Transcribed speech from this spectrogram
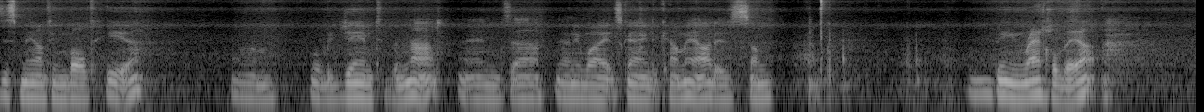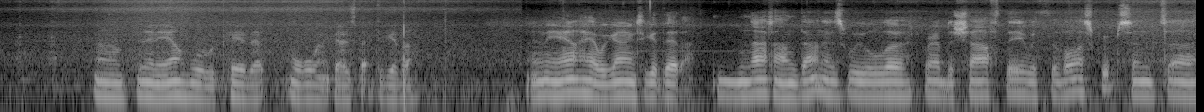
this mounting bolt here. Um, will be jammed to the nut and uh, the only way it's going to come out is um, being rattled out. Um, anyhow, we'll repair that all when it goes back together. Anyhow, how we're going to get that nut undone is we'll uh, grab the shaft there with the vice grips and uh,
